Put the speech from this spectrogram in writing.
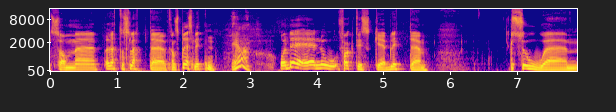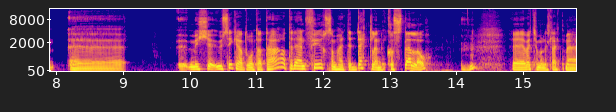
som eh, rett og slett eh, kan spre smitten. Ja. Og det er nå faktisk eh, blitt eh, så eh, mye usikkerhet rundt dette her, at det er en fyr som heter Declan Costello. Eh, Jeg vet ikke om han er slekt med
